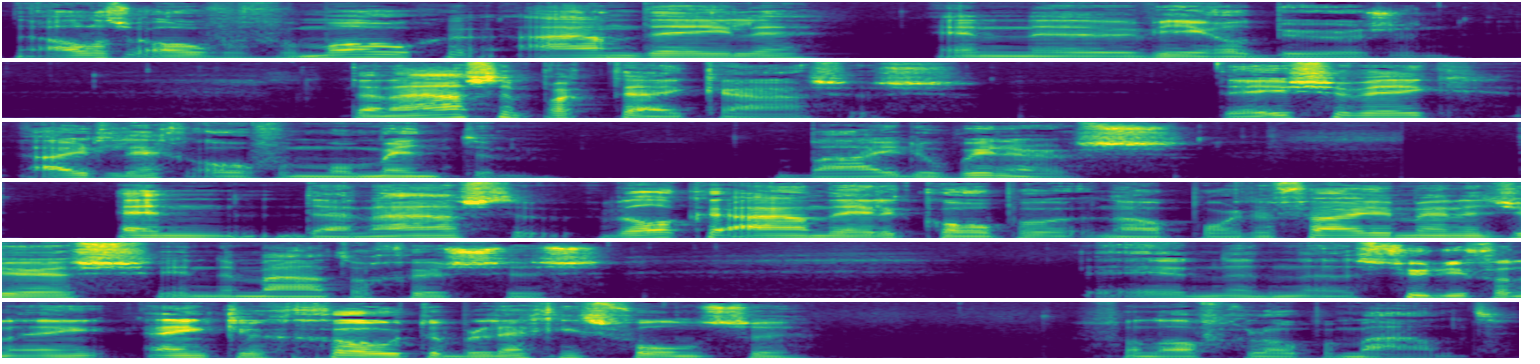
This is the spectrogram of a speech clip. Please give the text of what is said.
Alles over vermogen, aandelen en uh, wereldbeurzen. Daarnaast een praktijkcasus. Deze week uitleg over momentum. Buy the winners. En daarnaast welke aandelen kopen nou portefeuillemanagers in de maand augustus. En een eh, studie van enkele grote beleggingsfondsen van de afgelopen maand.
